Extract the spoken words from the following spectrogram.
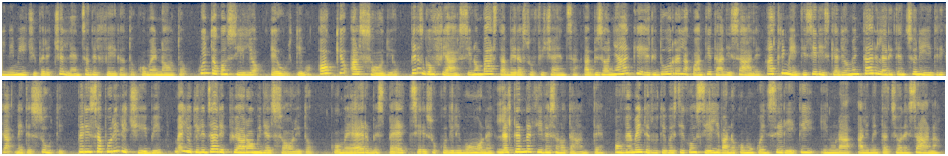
i nemici per eccellenza del fegato, come è noto. Quinto consiglio e ultimo, occhio al sodio. Per sgonfiarsi non basta bere a sufficienza, ma bisogna anche ridurre la quantità di sale, altrimenti si rischia di aumentare la ritenzione idrica nei tessuti. Per insaporire i cibi, meglio utilizzare più aromi del solito, come erbe, spezie, succo di limone. Le alternative sono tante. Ovviamente tutti questi consigli vanno comunque inseriti in una alimentazione sana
